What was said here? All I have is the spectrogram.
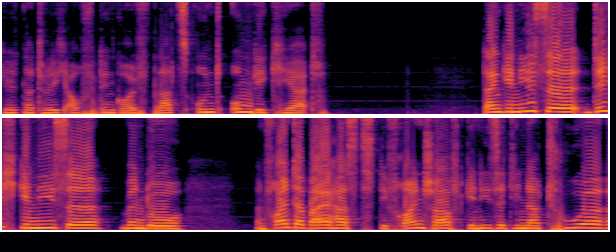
gilt natürlich auch für den Golfplatz und umgekehrt dann genieße dich, genieße, wenn du einen Freund dabei hast, die Freundschaft, genieße die Natur.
